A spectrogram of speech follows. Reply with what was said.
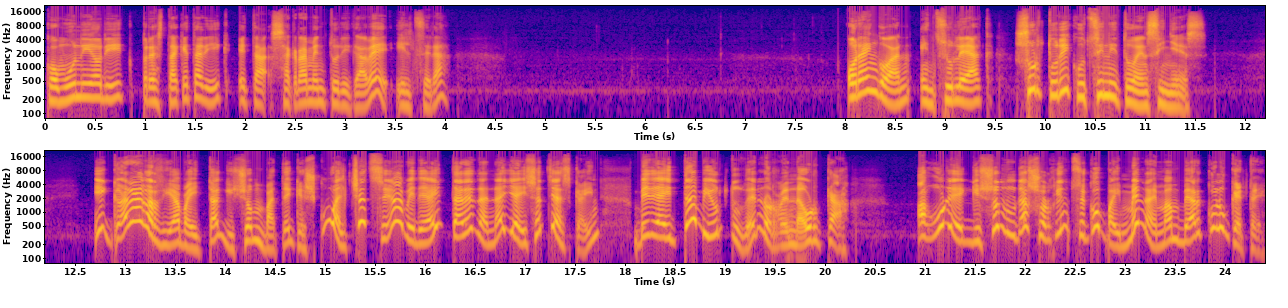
komuniorik, prestaketarik eta sakramenturik gabe hiltzera. Oraingoan entzuleak surturik utzi nituen zinez. Ikaragarria baita gizon batek esku altxatzea bere aitaren anaia izateaz gain, bere aita bihurtu den horren aurka. Agure gizon ura sorgintzeko baimena eman beharko lukete.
